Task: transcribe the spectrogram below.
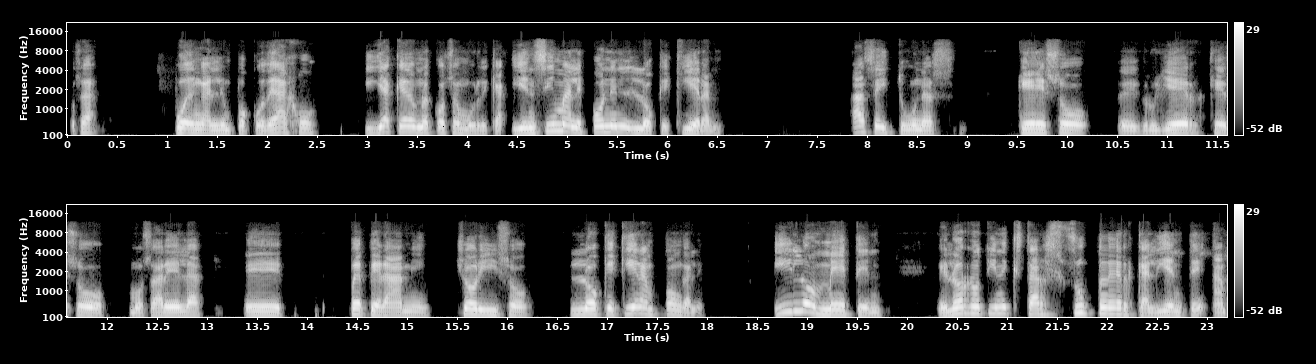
O sea, pónganle un poco de ajo y ya queda una cosa muy rica. Y encima le ponen lo que quieran. Aceitunas, queso, eh, gruyere, queso mozzarella, eh, peperami, chorizo, lo que quieran, póngale. Y lo meten el horno tiene que estar súper caliente, a,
